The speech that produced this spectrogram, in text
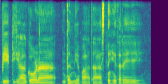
ಭೇಟಿಯಾಗೋಣ. ಧನ್ಯವಾದ ಸ್ನೇಹಿತರೆ.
